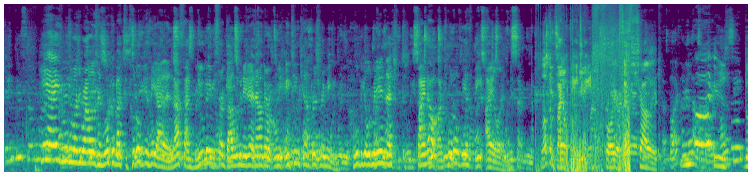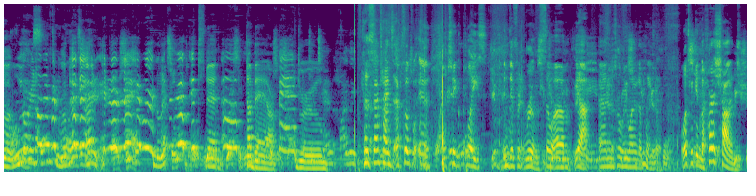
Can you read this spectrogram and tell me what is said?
Hey guys, Mr. Bungie Rowlers, and welcome back to Total BFB Island. Last time, Blue Baby Star got eliminated, and now there are only 18 campers remaining. Who will be eliminated next? Find out on Total BFB Island. Welcome, Final AJ, for your next challenge. What is the weird room? It's the, the bear bedroom. Because sometimes episodes will, uh, will take place in different rooms. So, um, yeah, and this will be one of the places. Let's begin the first challenge.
